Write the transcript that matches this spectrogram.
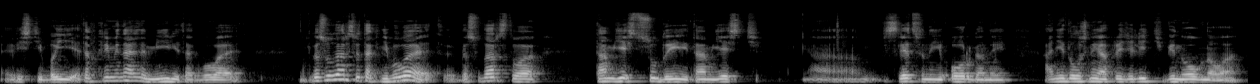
вести бои. Это в криминальном мире так бывает. В государстве так не бывает. Государство, там есть суды, там есть э, следственные органы. Они должны определить виновного,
